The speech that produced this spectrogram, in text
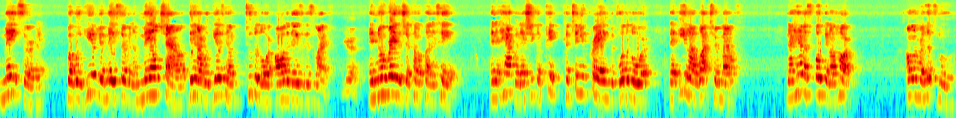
maidservant, but will give your maidservant a male child, then I will give him to the Lord all the days of his life. Yes. And no razor shall come upon his head. And it happened as she continued praying before the Lord that Eli watched her mouth. Now Hannah spoke in her heart, only her lips moved,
